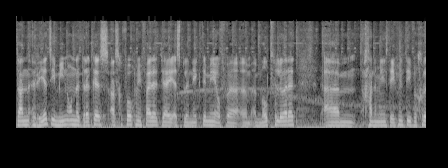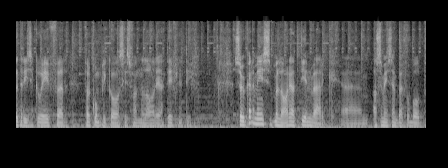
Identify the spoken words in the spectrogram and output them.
dan reeds immuunonderdruk is as gevolg van die feit dat jy 'n splenektomie of 'n 'n milt verloor het, ehm um, gaan 'n mens definitief 'n groot risiko hê vir vir komplikasies van malaria, definitief. So kan 'n mens malaria teenwerk? Ehm um, as 'n mens dan byvoorbeeld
